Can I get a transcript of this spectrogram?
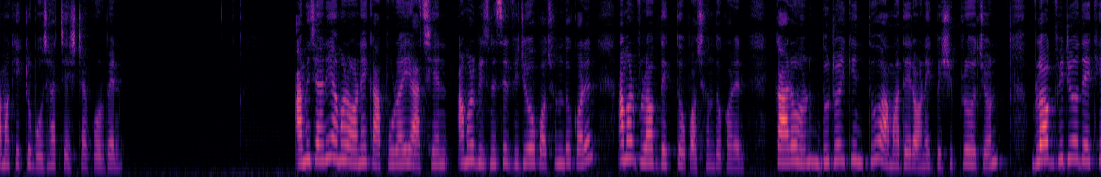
আমাকে একটু বোঝার চেষ্টা করবেন। আমি জানি আমার অনেক আপুরাই আছেন, আমার বিজনেসের ভিডিও পছন্দ করেন, আমার ব্লগ দেখতেও পছন্দ করেন। কারণ দুটোই কিন্তু আমাদের অনেক বেশি প্রয়োজন। ব্লগ ভিডিও দেখে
